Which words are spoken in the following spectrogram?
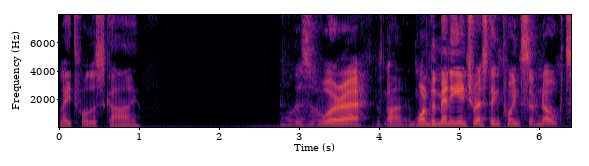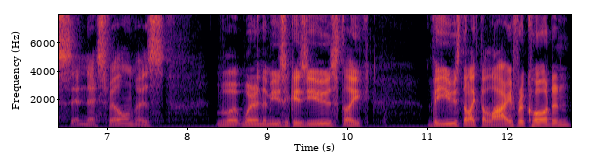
"Late for the Sky." Well, this is where uh, that him? one of the many interesting points of notes in this film is wh- wherein the music is used. Like they use the like the live recording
